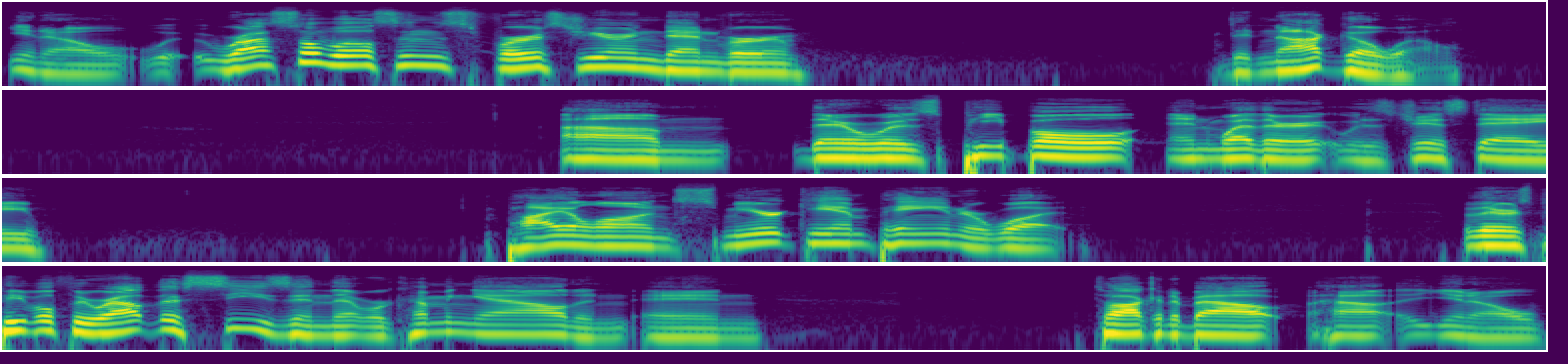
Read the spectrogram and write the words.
you know, Russell Wilson's first year in Denver did not go well. Um, there was people, and whether it was just a pile-on smear campaign or what, but there's people throughout this season that were coming out and and talking about how you know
